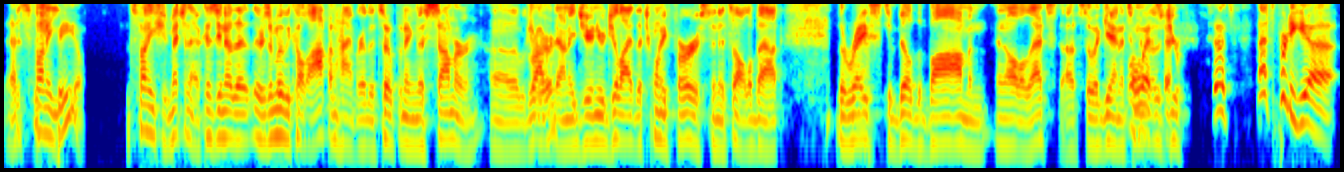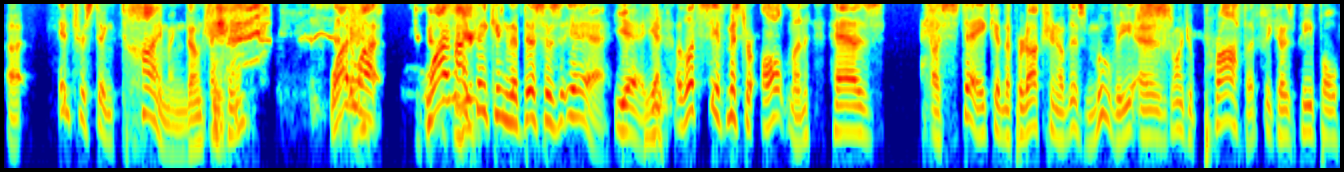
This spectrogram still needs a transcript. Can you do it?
that's It's the funny. spiel. It's funny you should mention that because you know that there's a movie called Oppenheimer that's opening this summer uh, with Sure. Robert Downey Jr. July the 21st, and it's all about the race to build the bomb and, and all of that stuff. So again, it's Well, one of those. second. That's that's pretty uh, uh, interesting timing, don't you think? why do I? Why am So I thinking that this is? Yeah, yeah, yeah. Uh, Let's see if Mr. Altman has a stake in the production of this movie and is going to profit because people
